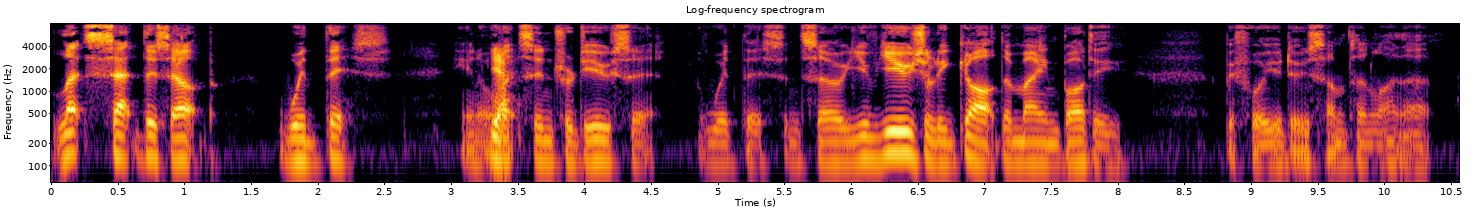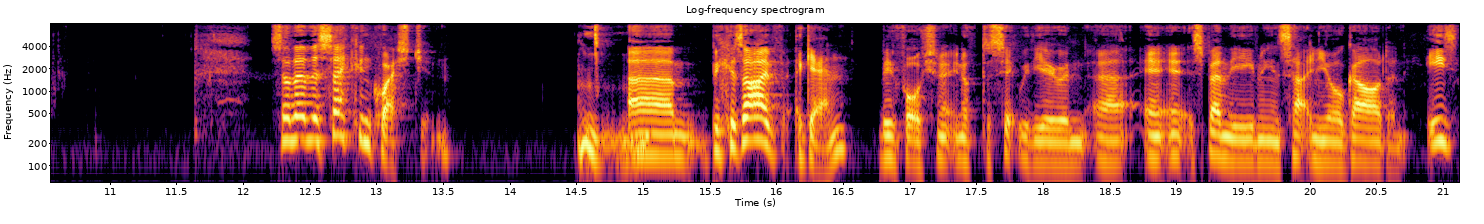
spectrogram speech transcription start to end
let's set this up with this. You know, Yeah. let's introduce it with this, and so you've usually got the main body before you do something like that. So then the second question, um, because I've again been fortunate enough to sit with you and uh, and- and spend the evening and sat in your garden, is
